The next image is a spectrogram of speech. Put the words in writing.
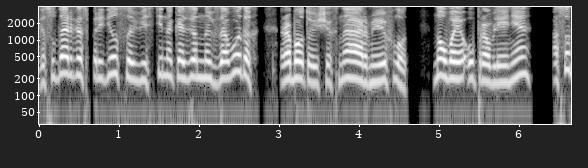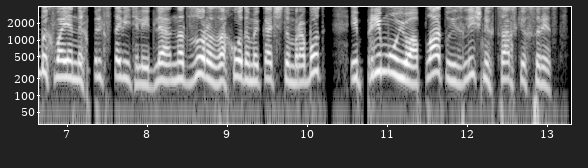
государь распорядился ввести на казенных заводах, работающих на армию и флот, новое управление, особых военных представителей для надзора за ходом и качеством работ и прямую оплату из личных царских средств.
